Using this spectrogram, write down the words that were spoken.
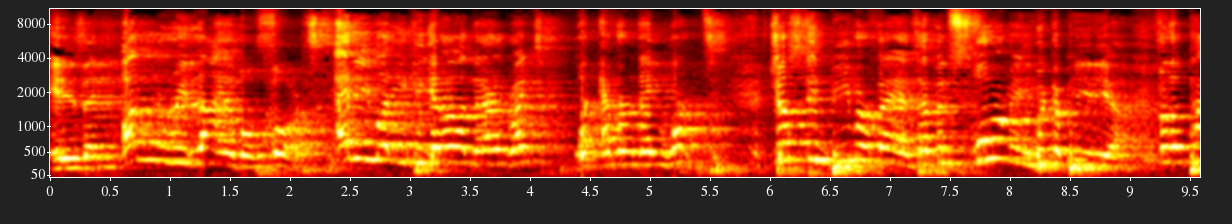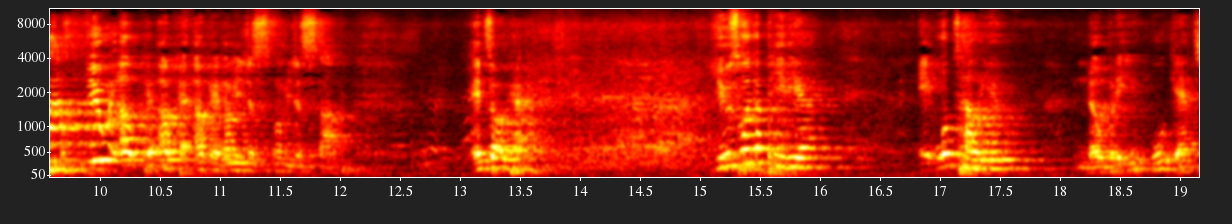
It is an unreliable source. Anybody can get on there and write whatever they want. Justin Bieber fans have been swarming Wikipedia for the past few weeks. Okay, okay, okay, let me just let me just stop. It's okay. Use Wikipedia. It will tell you nobody will get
